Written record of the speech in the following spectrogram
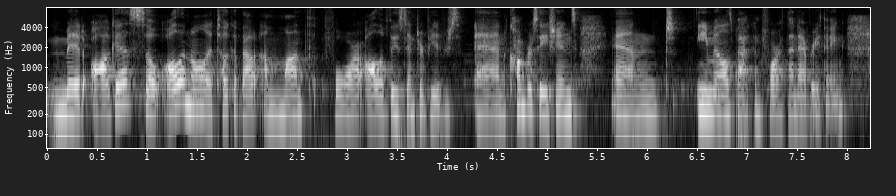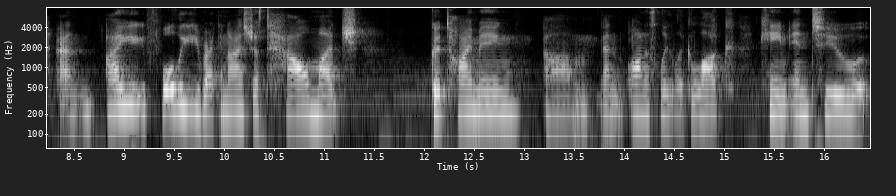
mid-August. So all in all, it took about a month for all of these interviews and conversations and emails back and forth and everything. And I fully recognize just how much good timing um, and honestly like luck came into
